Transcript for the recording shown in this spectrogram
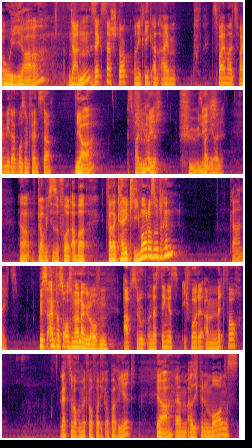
Oh ja. dann sechster Stock und ich liege an einem zweimal zwei Meter großen Fenster. Ja. Es war die Fühl Hölle. ich. Fühl Es war die ich. Hölle. Ja, glaube ich dir sofort. Aber war da keine Klima oder so drin? Gar nichts. Bist einfach so auseinandergelaufen. Absolut. Und das Ding ist, ich wurde am Mittwoch, letzte Woche Mittwoch wurde ich operiert. Ja. Ähm, also ich bin morgens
